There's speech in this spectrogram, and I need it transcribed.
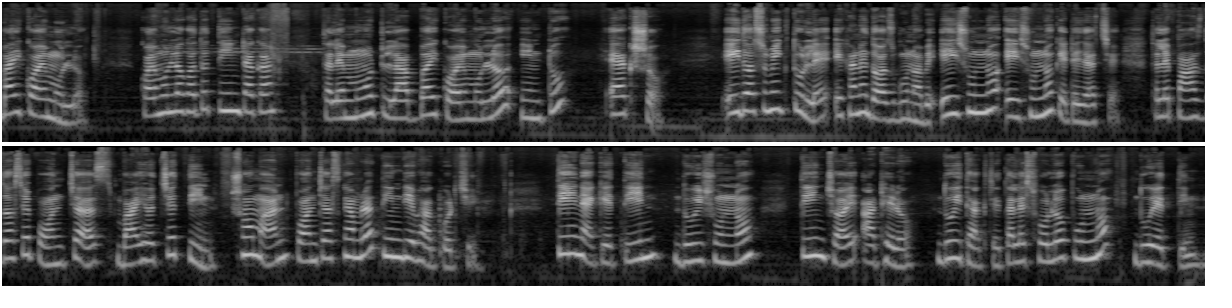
বাই কয় মূল্য। কয় মূল্য কত? তিন টাকা। তাহলে মোট লাভ বাই কয় মূল্য ইন্টু একশো। এই দশমিক তুললে এখানে দশ গুণ হবে। এই শূন্য এই শূন্য কেটে যাচ্ছে। তাহলে পাঁচ দশে পঞ্চাশ বাই হচ্ছে তিন। সমান পঞ্চাশকে আমরা তিন দিয়ে ভাগ করছি। তিন একে তিন, দুই শূন্য, তিন ছয় আঠেরো, দুই থাকছে। তাহলে ষোলো পূর্ণ দুয়ের তিন।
